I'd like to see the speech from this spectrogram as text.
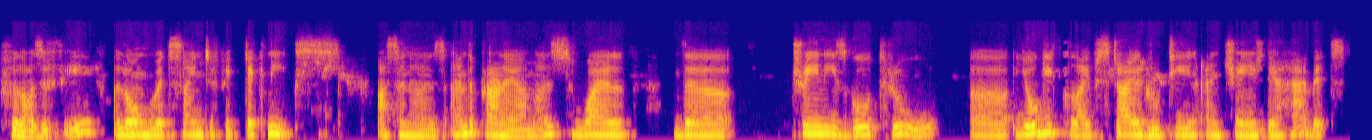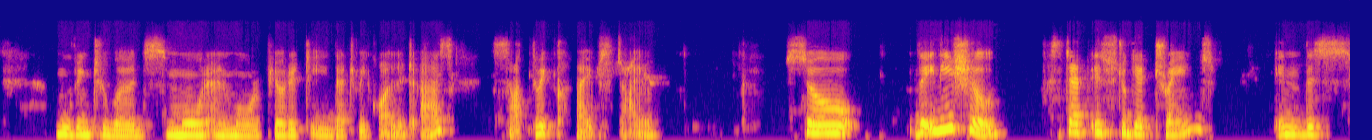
philosophy along with scientific techniques, asanas, and the pranayamas, while the trainees go through a yogic lifestyle routine and change their habits, moving towards more and more purity that we call it as sattvic lifestyle. So the initial step is to get trained in this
